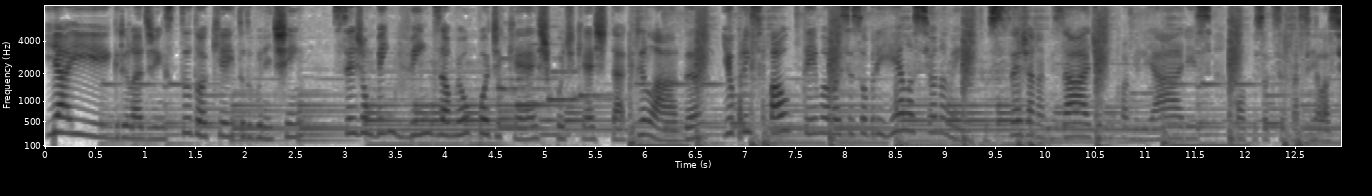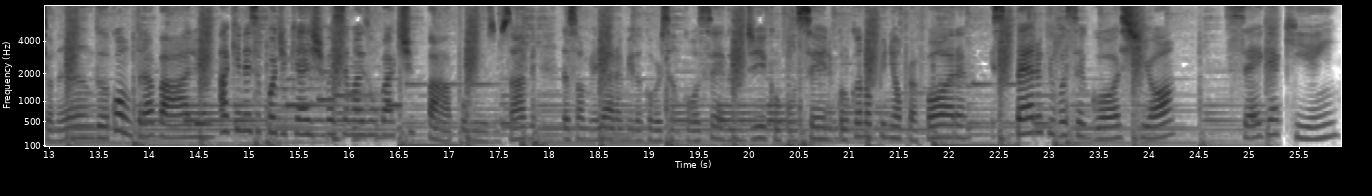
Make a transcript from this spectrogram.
E aí, griladinhos, tudo ok? Tudo bonitinho? Sejam bem-vindos ao meu podcast, podcast da Grilada. E o principal tema vai ser sobre relacionamentos, seja na amizade, com familiares, com a pessoa que você está se relacionando, com o trabalho. Aqui nesse podcast vai ser mais um bate-papo mesmo, sabe? Da sua melhor amiga conversando com você, dando dica, conselho, colocando opinião para fora. Espero que você goste, ó. Segue aqui, hein?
